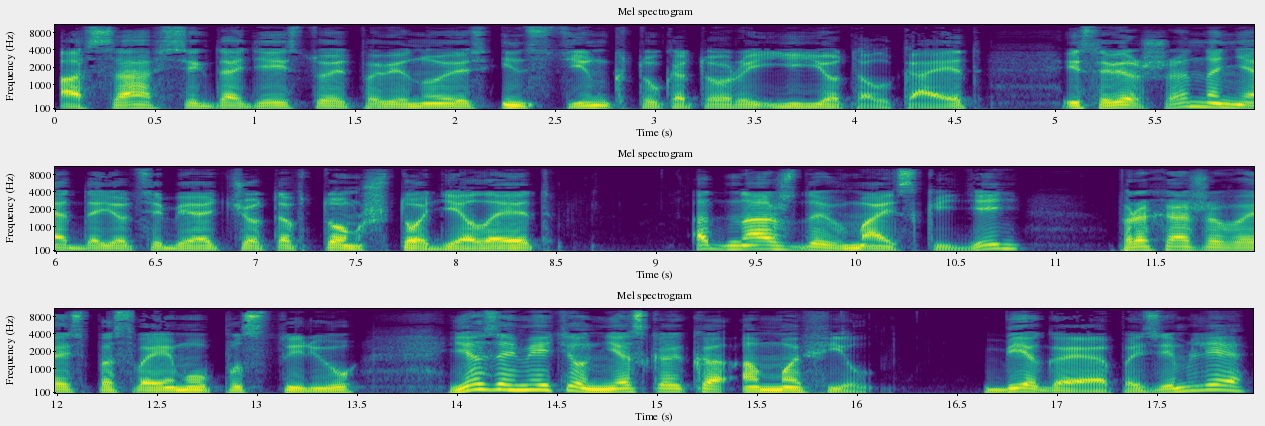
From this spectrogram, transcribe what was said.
Оса всегда действует, повинуясь инстинкту, который ее толкает – и совершенно не отдает себе отчета в том, что делает. Однажды в майский день, прохаживаясь по своему пустырю, я заметил несколько аммофил. Бегая по земле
